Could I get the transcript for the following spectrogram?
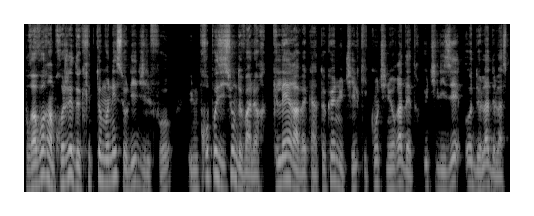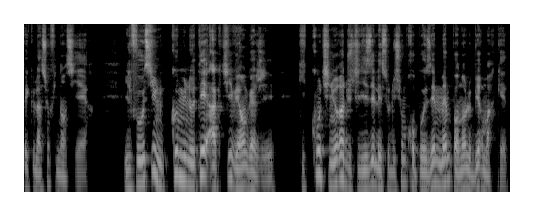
Pour avoir un projet de crypto-monnaie solide, il faut une proposition de valeur claire avec un token utile qui continuera d'être utilisé au-delà de la spéculation financière. Il faut aussi une communauté active et engagée qui continuera d'utiliser les solutions proposées même pendant le bear market.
